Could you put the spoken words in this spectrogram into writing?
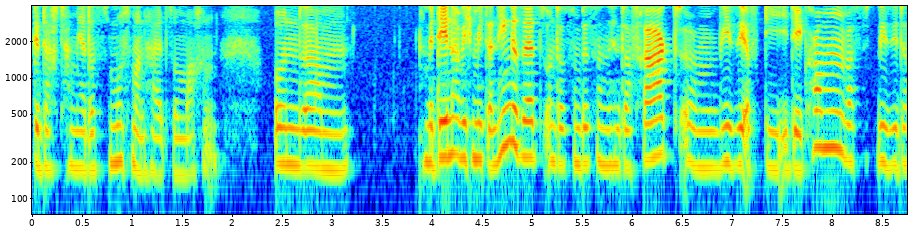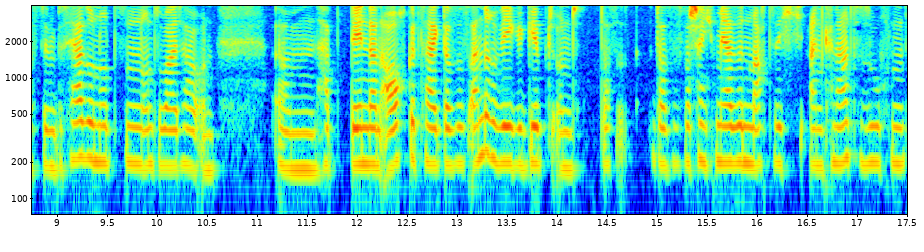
gedacht haben, ja, das muss man halt so machen. Und ähm, mit denen habe ich mich dann hingesetzt und das so ein bisschen hinterfragt, ähm, wie sie auf die Idee kommen, was, wie sie das denn bisher so nutzen und so weiter. Und ähm, habe denen dann auch gezeigt, dass es andere Wege gibt und dass es, dass es wahrscheinlich mehr Sinn macht, sich einen Kanal zu suchen,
